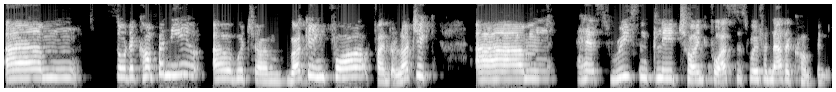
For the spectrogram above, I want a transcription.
Um, so, the company uh, which I'm working for, FindoLogic, um, has recently joined forces with another company.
